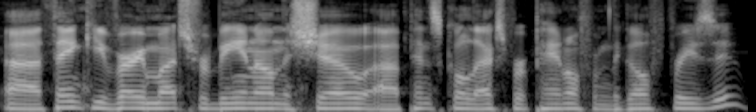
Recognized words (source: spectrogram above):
uh, thank you very much for being on the show. Uh, Pensacola expert panel from the Gulf Breeze Zoo.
